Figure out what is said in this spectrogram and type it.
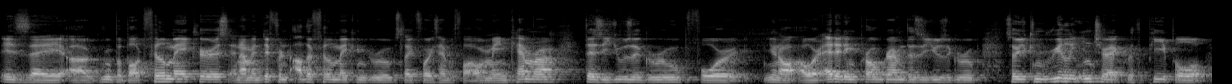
is a uh, group about filmmakers, and I'm in different other filmmaking groups. Like for example, for our main camera, there's a user group. For you know our editing program, there's a user group. So you can really interact with people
